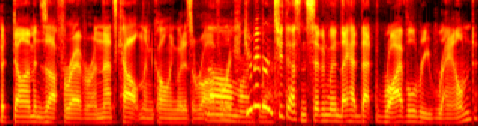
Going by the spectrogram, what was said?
but diamonds are forever, and that's Carlton and Collingwood as a rivalry. Oh Do you remember in 2007 when they had that rivalry round?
